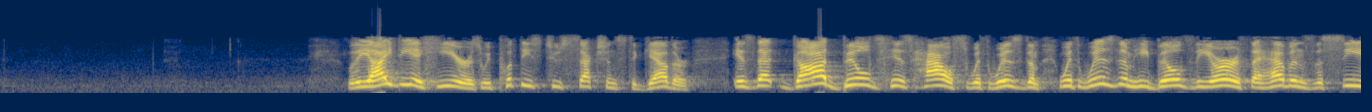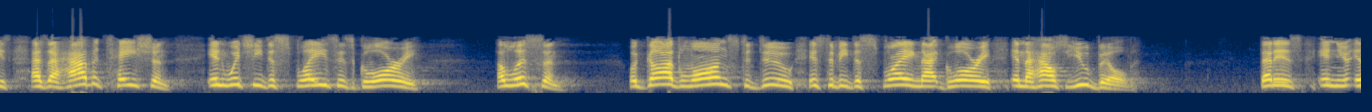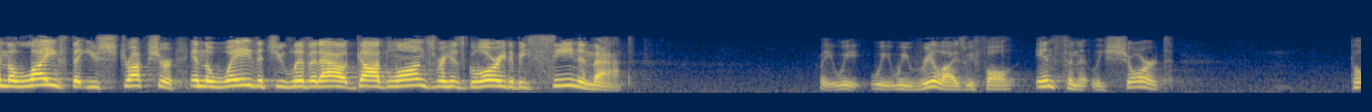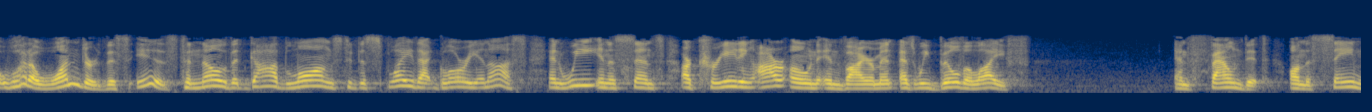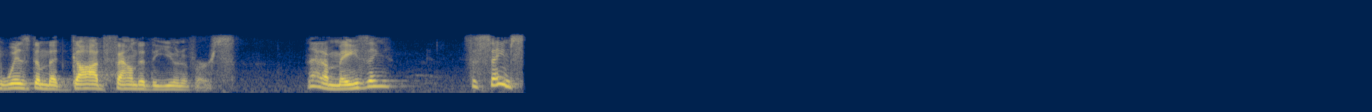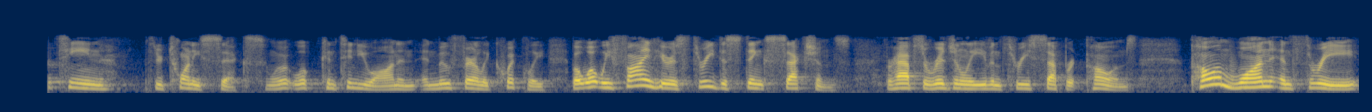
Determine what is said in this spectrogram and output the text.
Well, the idea here, as we put these two sections together, is that God builds his house with wisdom. With wisdom, he builds the earth, the heavens, the seas, as a habitation in which he displays his glory. Now, listen. What God longs to do is to be displaying that glory in the house you build. That is, in, your, in the life that you structure, in the way that you live it out. God longs for His glory to be seen in that we, we, we, realize we fall infinitely short. But what a wonder this is to know that God longs to display that glory in us. And we, in a sense, are creating our own environment as we build a life and found it on the same wisdom that God founded the universe. Isn't that amazing? It's the same 13 through 26. We'll continue on and, and move fairly quickly. But what we find here is three distinct sections, perhaps originally even three separate poems. Poem 1 and 3,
